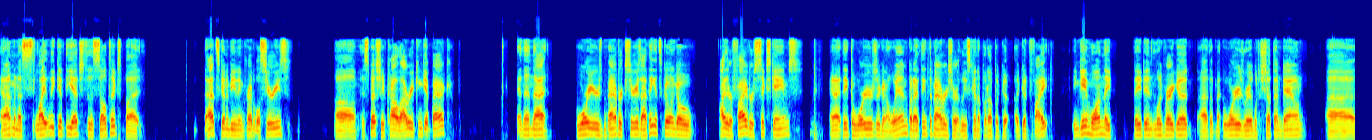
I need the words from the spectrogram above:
and I'm going to slightly give the edge to the Celtics, but that's going to be an incredible series, uh, especially if Kyle Lowry can get back. And then that Warriors Maverick series, I think it's going to go either five or six games, and I think the Warriors are going to win. But I think the Mavericks are at least going to put up a good a good fight. In Game One, they they didn't look very good. Uh, the Warriors were able to shut them down. Uh,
